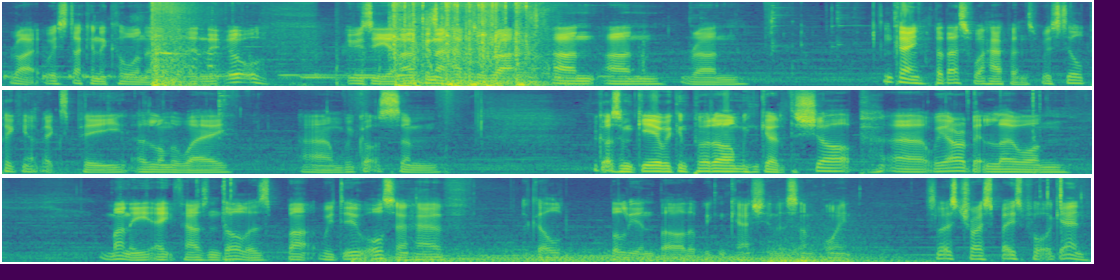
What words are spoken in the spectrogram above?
right, we're stuck in a corner. Oh, Uzi, and I'm going to have to run, un, un, run. Okay, but that's what happens. We're still picking up XP along the way. Um, we've got some we've got some gear we can put on. We can go to the shop. Uh, we are a bit low on money, $8,000, but we do also have a gold bullion bar that we can cash in at some point. So let's try Spaceport again.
